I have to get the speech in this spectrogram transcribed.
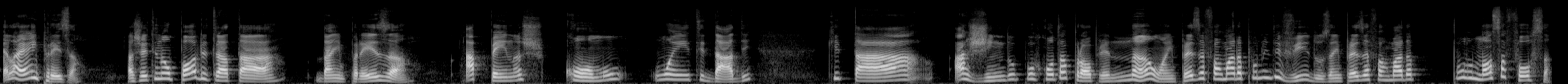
ela é a empresa. A gente não pode tratar da empresa apenas como uma entidade que está agindo por conta própria. Não, a empresa é formada por indivíduos, a empresa é formada por nossa força.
